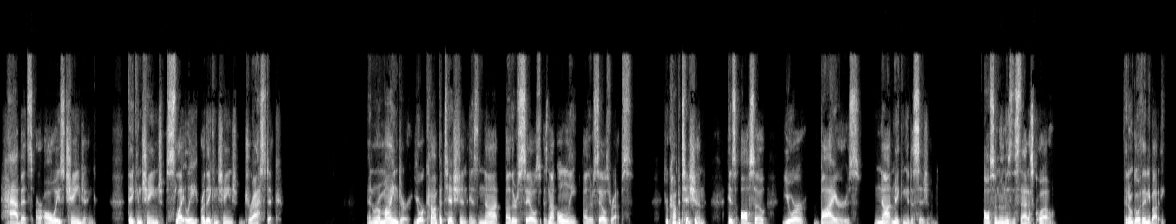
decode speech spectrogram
habits are always changing. They can change slightly or they can change drastic. And reminder your competition is not other sales is not only other sales reps. Your competition is also your buyers not making a decision, also known as the status quo. They don't go with anybody.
